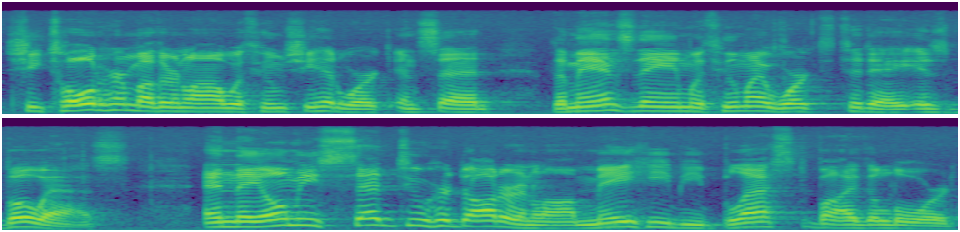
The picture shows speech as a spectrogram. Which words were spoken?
she told her mother in law with whom she had worked and said, The man's name with whom I worked today is Boaz. And Naomi said to her daughter in law, May he be blessed by the Lord.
